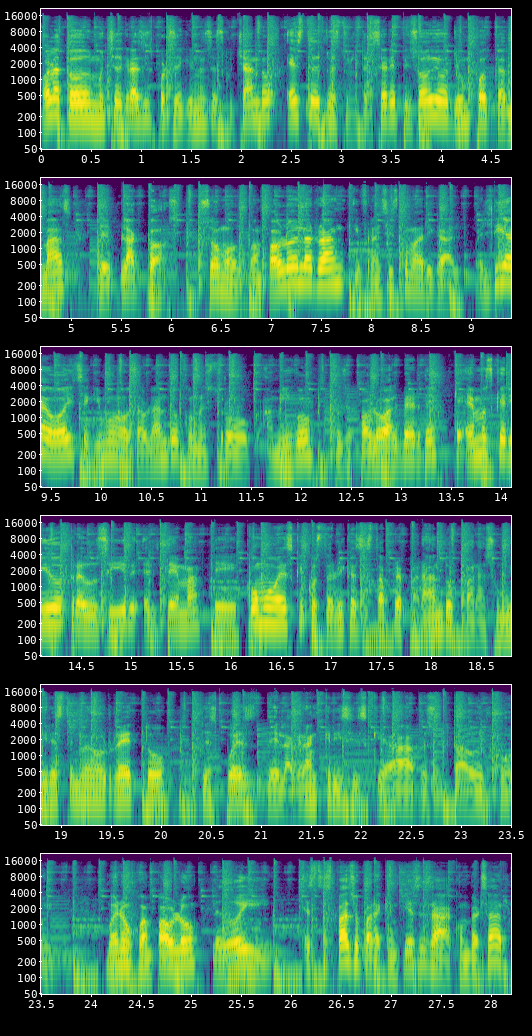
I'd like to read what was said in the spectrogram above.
Hola a todos, muchas gracias por seguirnos escuchando. Este es nuestro tercer episodio de un podcast más de Black Boss. Somos Juan Pablo de Larran y Francisco Madrigal. El día de hoy seguimos hablando con nuestro amigo José Pablo Valverde. Hemos querido traducir el tema de cómo es que Costa Rica se está preparando para asumir este nuevo reto después de la gran crisis que ha resultado del COVID. Bueno, Juan Pablo, le doy este espacio para que empieces a conversar.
